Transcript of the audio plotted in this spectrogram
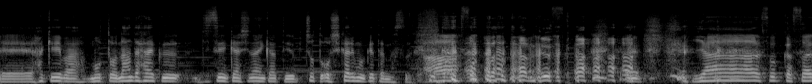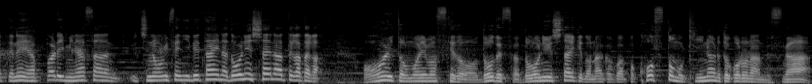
えーはっきり言えばもっとなんで早く実現化しないかというちょっとお叱りも受けてます。ああそうだったんですか。いやーそっかそうやってねやっぱり皆さんうちのお店に入れたいな導入したいなって方が多いと思いますけどどうですか導入したいけどなんかこうやっぱコストも気になるところなんですが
